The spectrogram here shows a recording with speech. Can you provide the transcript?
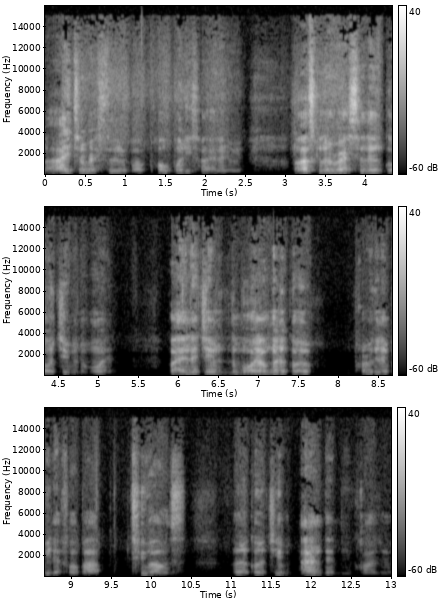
I need to rest anyway. My whole body's hurting anyway. I was gonna rest and then go gym in the morning. But in the gym in the morning, I'm gonna go. Probably gonna be there for about two hours. I'm gonna go gym and then do cardio.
